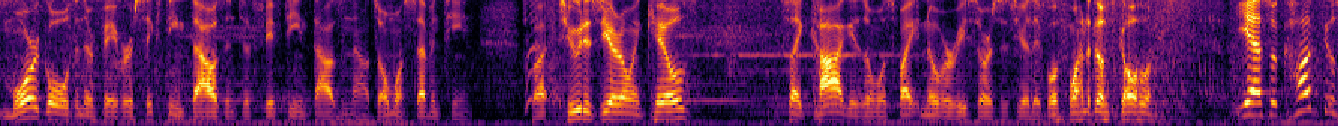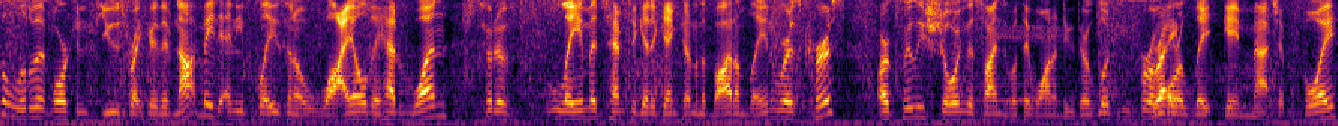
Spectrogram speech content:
more gold in their favor, 16,000 to 15,000 now. It's almost 17. But 2 to 0 in kills. Looks like Cog is almost fighting over resources here. They both wanted those golems. Yeah, so Cog feels a little bit more confused right here. They've not made any plays in a while. They had one sort of lame attempt to get a gank down in the bottom lane, whereas Curse are clearly showing the signs of what they want to do. They're looking for a right. more late game matchup. Voy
